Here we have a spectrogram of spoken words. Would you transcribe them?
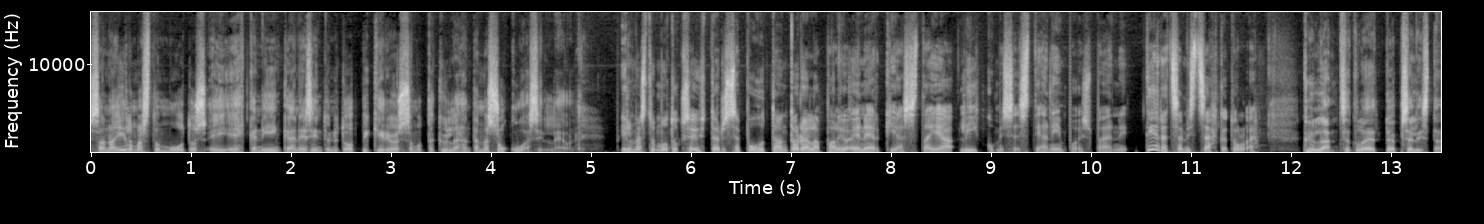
Sana ilmastonmuutos ei ehkä niinkään esiintynyt oppikirjoissa, mutta kyllähän tämä sukua sille on. Ilmastonmuutoksen yhteydessä puhutaan todella paljon energiasta ja liikkumisesta ja niin poispäin. Niin tiedätkö, mistä sähkö tulee? Kyllä, se tulee töpselistä.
